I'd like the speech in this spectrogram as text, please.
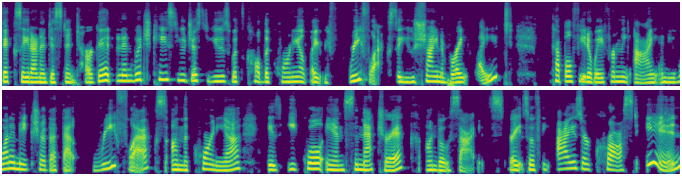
fixate on a distant target, and in which case you just use what's called the corneal light reflex. So you shine a bright light a couple feet away from the eye, and you want to make sure that that reflex on the cornea is equal and symmetric on both sides, right? So if the eyes are crossed in,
